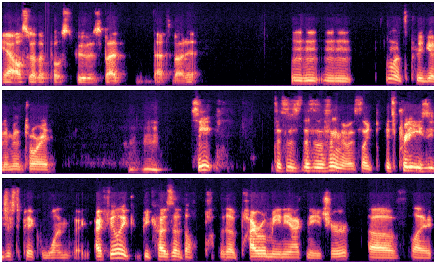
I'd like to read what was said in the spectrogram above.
yeah, I also got the post poos, but that's about it. Mm-hmm, mm-hmm. Well, it's pretty good inventory. hmm See, this is this is the thing though. It's like it's pretty easy just to pick one thing. I feel like because of the the pyromaniac nature of like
